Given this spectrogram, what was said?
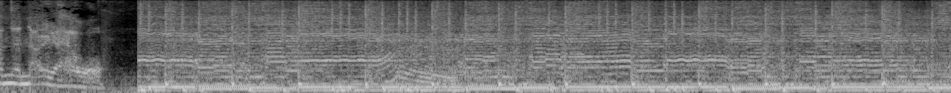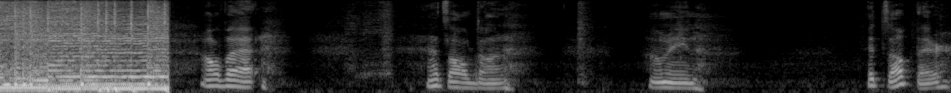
I'm the night owl. All that. That's all done. I mean, it's up there.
